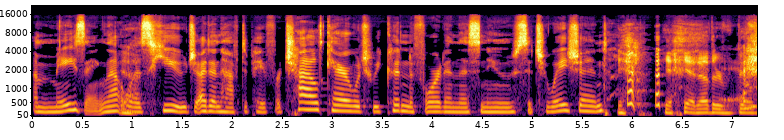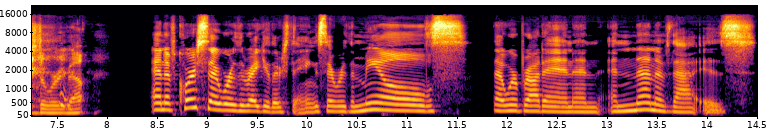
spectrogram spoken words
amazing. That Yeah. was huge. I didn't have to pay for childcare, which we couldn't afford in this new situation. yeah yeah you had other bills to worry about And of course, there were the regular things. There were the meals that were brought in, and and none of that is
